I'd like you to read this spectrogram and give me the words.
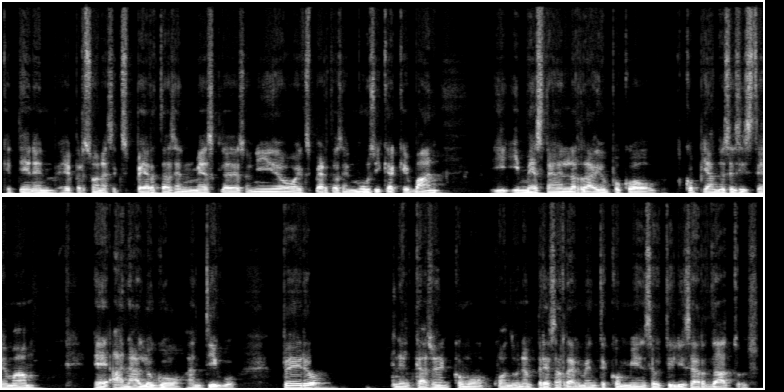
que tienen eh, personas expertas en mezcla de sonido o expertas en música que van y, mezclan en la radio, un poco copiando ese sistema eh, análogo antiguo. Pero en el caso de como cuando una empresa realmente comienza a utilizar datos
